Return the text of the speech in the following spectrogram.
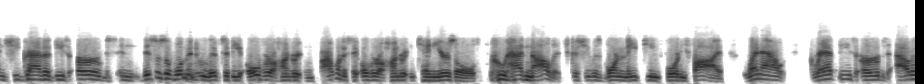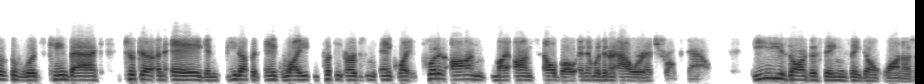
and she gathered these herbs. And this was a woman who lived to be over hundred, I want to say over hundred and ten years old, who had knowledge because she was born in 1845. Went out, grabbed these herbs out of the woods, came back, took a, an egg and beat up an egg white, and put the herbs in the egg white, put it on my aunt's elbow, and then within an hour it had shrunk down. These are the things they don't want us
